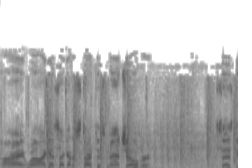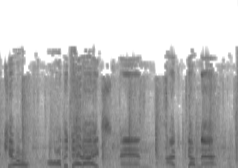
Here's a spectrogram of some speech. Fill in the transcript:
Alright, well I guess I gotta start this match over. It says to kill all the deadites, and I've done that.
